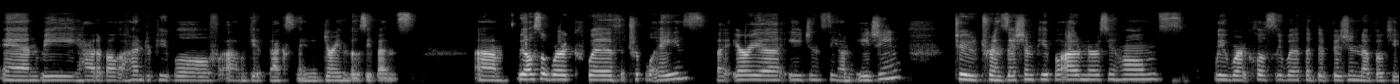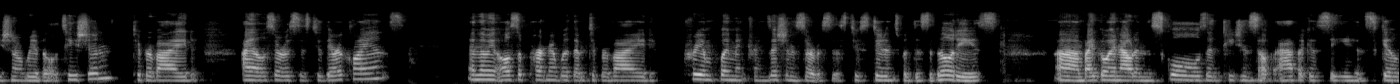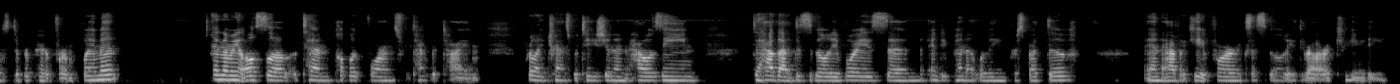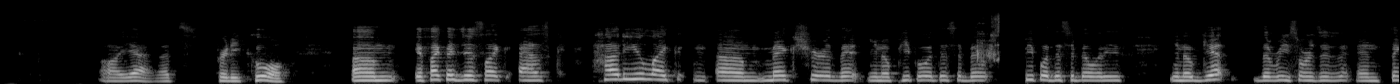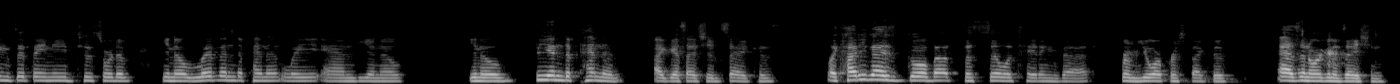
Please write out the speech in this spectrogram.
And we had about 100 people um, get vaccinated during those events. Um, we also work with AAA's, the Area Agency on Aging, to transition people out of nursing homes. We work closely with the Division of Vocational Rehabilitation to provide IL services to their clients. And then we also partner with them to provide pre employment transition services to students with disabilities um, by going out in the schools and teaching self advocacy and skills to prepare for employment. And then we also attend public forums from time to time for like transportation and housing to have that disability voice and independent living perspective and advocate for accessibility throughout our community. Oh yeah, that's pretty cool. Um, if I could just like ask, how do you like um, make sure that you know people with disability people with disabilities, you know, get the resources and things that they need to sort of you know live independently and you know, you know, be independent. I guess I should say because like how do you guys go about facilitating that from your perspective as an organization?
